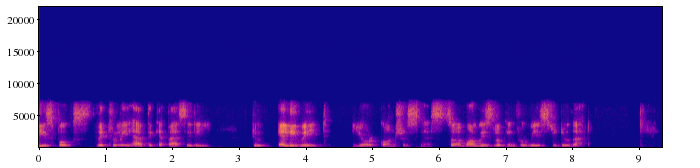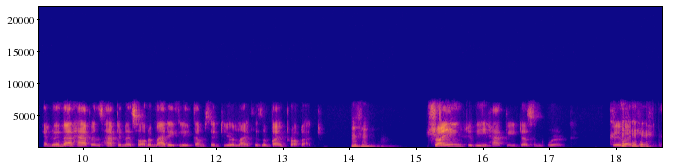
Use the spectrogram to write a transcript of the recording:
these books literally have the capacity to elevate your consciousness. So I'm always looking for ways to do that. And when that happens, happiness automatically comes into your life as a byproduct. Mm-hmm. Trying to be happy doesn't work. So if I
